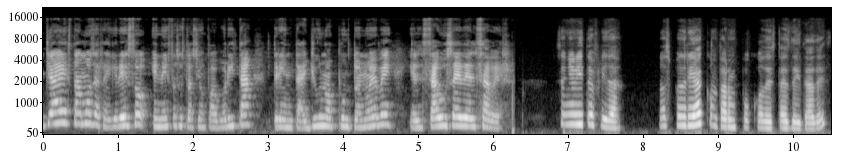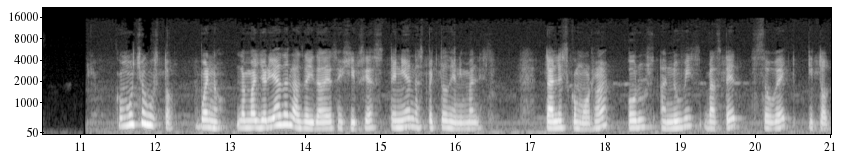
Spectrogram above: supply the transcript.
Ya estamos de regreso en esta situación favorita 31.9, el sauce del saber. Señorita Frida, ¿nos podría contar un poco de estas deidades? Con mucho gusto. Bueno, la mayoría de las deidades egipcias tenían aspecto de animales, tales como Ra, Horus, Anubis, Bastet, Sobek y Tot.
